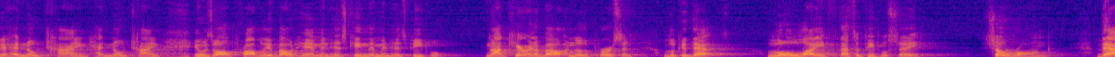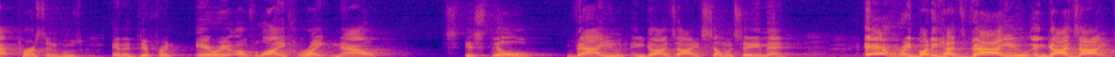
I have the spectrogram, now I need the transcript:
had no time, had no time. It was all probably about him and his kingdom and his people. Not caring about another person. Look at that low life. That's what people say. So wrong. That person who's in a different area of life right now is still valued in God's eyes. Someone say amen. amen. Everybody has value in God's eyes.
